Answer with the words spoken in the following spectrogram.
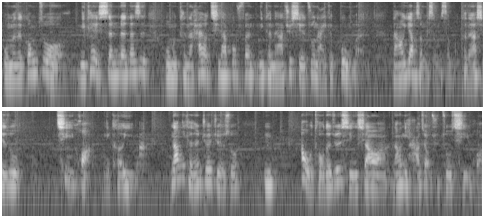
我们的工作你可以胜任，但是我们可能还有其他部分，你可能要去协助哪一个部门，然后要什么什么什么，可能要协助企划，你可以吗？然后你可能就会觉得说，嗯，啊，我投的就是行销啊，然后你还要叫我去做企划，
